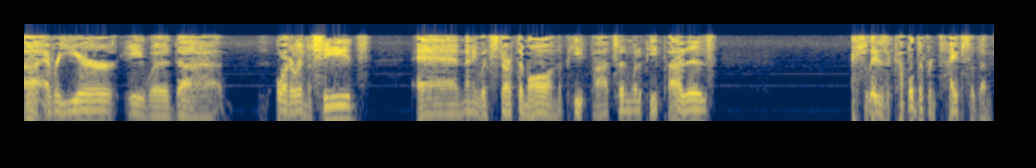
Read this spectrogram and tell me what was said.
Uh, every year he would uh, order in the seeds, and then he would start them all in the peat pots. And what a peat pot is, actually, there's a couple different types of them.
